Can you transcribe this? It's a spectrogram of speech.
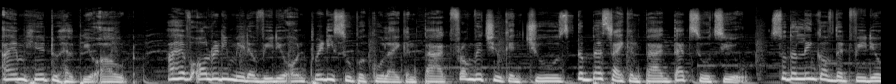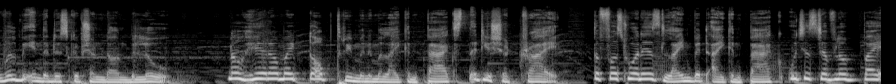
I am here to help you out. I have already made a video on 20 super cool icon pack from which you can choose the best icon pack that suits you. So the link of that video will be in the description down below. Now here are my top 3 minimal icon packs that you should try. The first one is LineBit Icon Pack which is developed by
